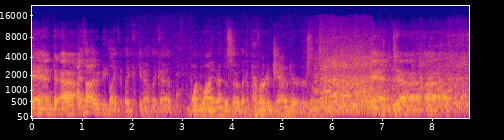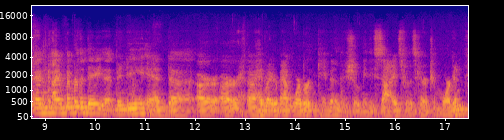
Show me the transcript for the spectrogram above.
And uh, I thought I would be like like you know like a one line episode, like a perverted janitor or something. and uh, uh, and I remember the day that Mindy and uh, our our uh, head writer Matt Warburton came in and they showed me these sides for this character Morgan.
